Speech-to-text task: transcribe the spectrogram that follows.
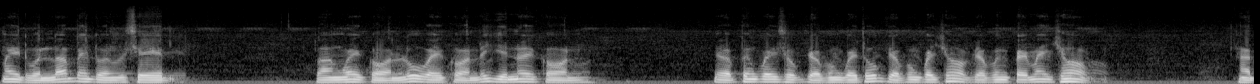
ไม่ด่วนรับไม่ด่วนวิเศษฟังไว้ก่อน รู้ไว้ก่อนได้ยินไว้ก่อนอย่าเพิ่งไปสุขอย่าเพิ่งไปทุกข์อย่าเพิ่งไปชอบอย่าเพิ่งไปไม่ชอบ หัด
